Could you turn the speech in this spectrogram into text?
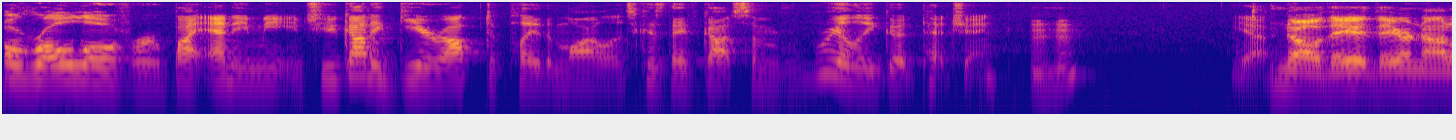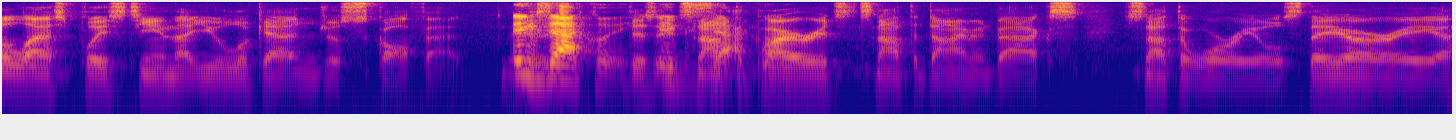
a rollover by any means. You got to gear up to play the Marlins because they've got some really good pitching. Mm-hmm. Yeah. No, they they are not a last place team that you look at and just scoff at. They're- Exactly, this- it's not the. Pirates. It's not the Diamondbacks. It's not the Orioles. They are a uh,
